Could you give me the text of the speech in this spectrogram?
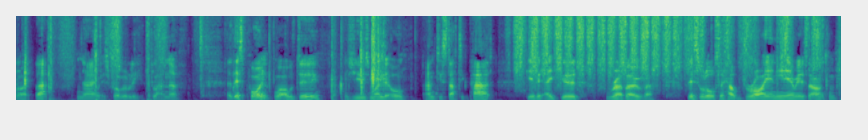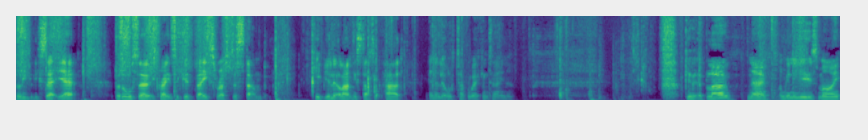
Right, that now is probably flat enough. At this point, what I'll do is use my little anti-static pad give it a good rub over. This will also help dry any areas that aren't completely set yet, but also it creates a good base for us to stamp. Keep your little anti-static pad in a little Tupperware container. Give it a blow. Now, I'm going to use my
